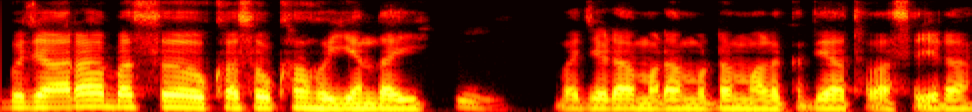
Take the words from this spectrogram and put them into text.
ਗੁਜ਼ਾਰਾ ਬਸ ਔਖਾ ਸੌਖਾ ਹੋਈ ਜਾਂਦਾ ਜੀ। ਬਸ ਜਿਹੜਾ ਮਾੜਾ ਮੋਟਾ ਮਾਲਕ ਦੇ ਹੱਥ ਵਸ ਜਿਹੜਾ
